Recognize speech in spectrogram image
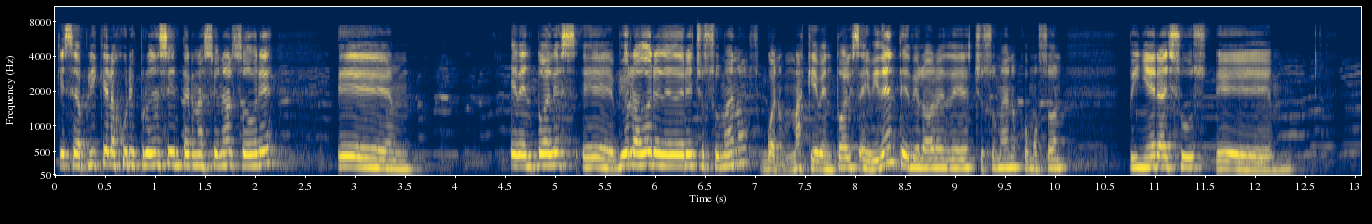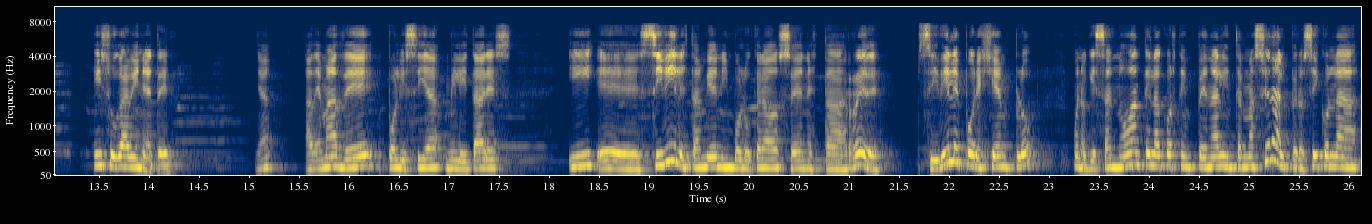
que se aplique la jurisprudencia internacional sobre eh, eventuales eh, violadores de derechos humanos, bueno, más que eventuales, evidentes violadores de derechos humanos como son Piñera y sus eh, y su gabinete, además de policías, militares y civiles también involucrados en estas redes. Civiles, por ejemplo, bueno, quizás no ante la Corte Penal Internacional, pero sí con la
